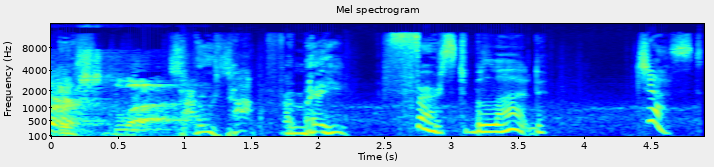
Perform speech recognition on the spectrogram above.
First blood. Who's up for me? First blood. Just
